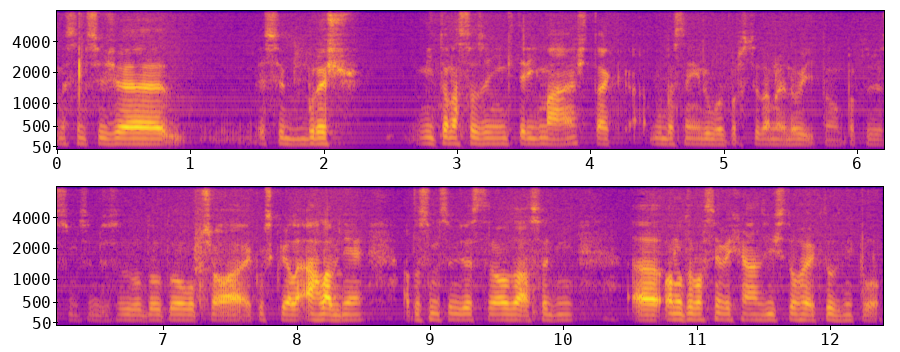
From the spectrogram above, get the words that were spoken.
myslím si, že jestli budeš mít to nasazení, který máš, tak vůbec není důvod prostě tam nedojít, no, protože si myslím, že se do toho, opřela jako skvěle a hlavně, a to si myslím, že je zcela zásadní, eh, ono to vlastně vychází z toho, jak to vzniklo.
